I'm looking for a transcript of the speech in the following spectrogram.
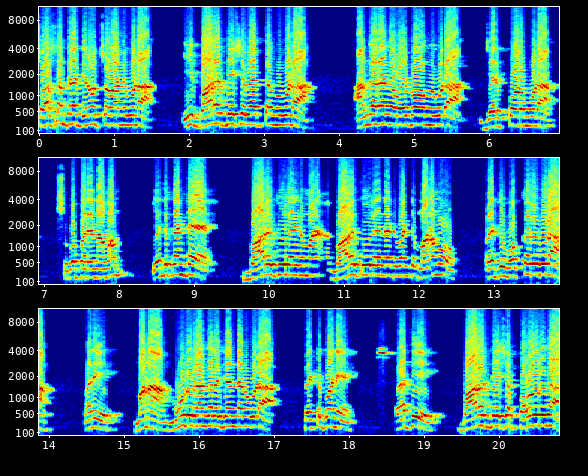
స్వాతంత్ర దినోత్సవాన్ని కూడా ఈ భారతదేశ వ్యాప్తంగా కూడా అంగరంగ వైభవంగా కూడా జరుపుకోవడం కూడా శుభ పరిణామం. ఎందుకంటే భారతీయులైన భారతీయులైనటువంటి మనము ప్రతి ఒక్కరు కూడా మరి మన మూడు రంగుల జెండాను కూడా పెట్టుకొని ప్రతి భారతదేశ పౌరుడుగా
